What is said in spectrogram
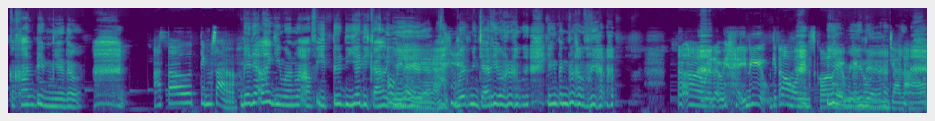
ke kantin gitu Atau tim SAR. beda lagi mohon maaf itu dia dikali Oh, beda ya. buat mencari orang yang tenggelam ya Heeh, beda-beda. Ini kita ngomongin sekolah Iya, ya, bukan beda. ngomongin bencana alam.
